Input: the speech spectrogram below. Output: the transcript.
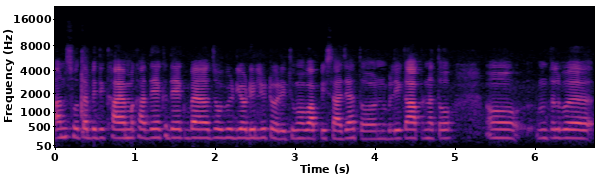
अंशु भी दिखाया। मैं देख देख जो वीडियो डिलीट हो रही थी, मैं वापस आ जाए तो बोली, कहा आपने तो मतलब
